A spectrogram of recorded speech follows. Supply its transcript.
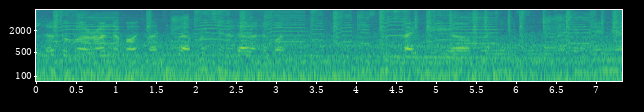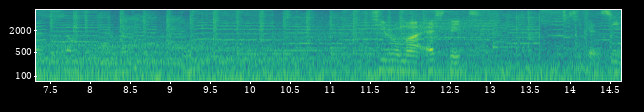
A lot of uh, roundabouts. I think we're approaching another roundabout. This looks like the, um, like an Emirates something. Chiroma Estate. As you can see,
